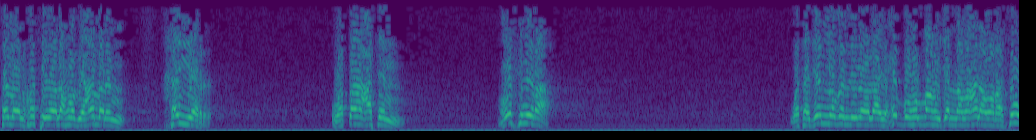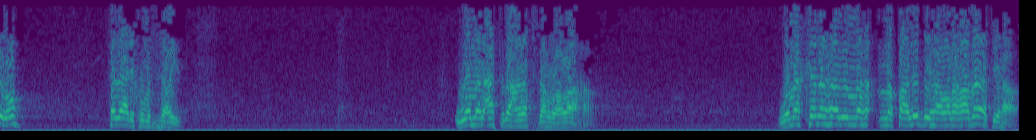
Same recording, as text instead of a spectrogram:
فمن ختم له بعمل خير وطاعة مثمرة وتجنبا لما لا يحبه الله جل وعلا ورسوله فذلكم السعيد. ومن أتبع نفسه هواها. ومكنها من مطالبها ورغباتها.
